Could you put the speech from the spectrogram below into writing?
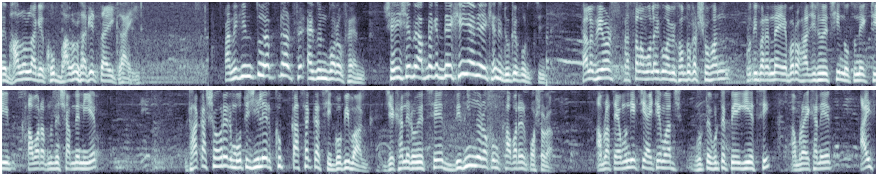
ভাই ভালো লাগে খুব ভালো লাগে তাই খাই। আমি কিন্তু আপনার একজন বড় ফ্যান। সেই হিসেবে আপনাকে দেখেই আমি এখানে ঢুকে পড়ছি। হ্যালো ভিউয়ার্স আসসালামু আলাইকুম। আমি খন্দকার সোহান। প্রতিবারের ন্যায় এবারও হাজির হয়েছি নতুন একটি খাবার আপনাদের সামনে নিয়ে। ঢাকা শহরের মতিঝিলের খুব কাছাকাছি গোপীবাগ যেখানে রয়েছে বিভিন্ন রকম খাবারের পসরা। আমরা তেমনই একটি আইটেম আজ ঘুরতে ঘুরতে পেয়ে গিয়েছি। আমরা এখানে আইস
